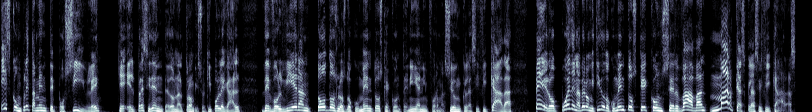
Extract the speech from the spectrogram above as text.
es completamente posible que el presidente Donald Trump y su equipo legal devolvieran todos los documentos que contenían información clasificada pero pueden haber omitido documentos que conservaban marcas clasificadas.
